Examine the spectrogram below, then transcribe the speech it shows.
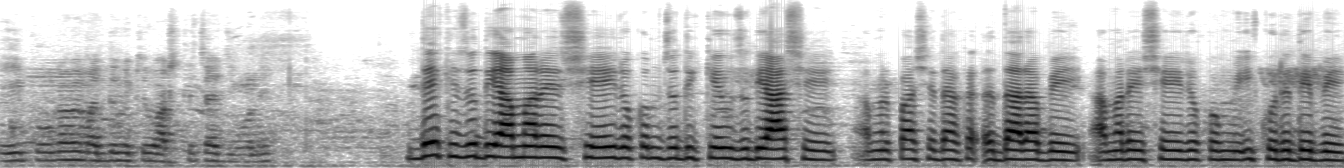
এই প্রোগ্রামের মাধ্যমে কেউ আসতে চায় জীবনে? দেখি যদি আমার সেই রকম যদি কেউ যদি আসে আমার পাশে দাঁড়া- দাঁড়াবে আমার সেই রকম ই করে দেবে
